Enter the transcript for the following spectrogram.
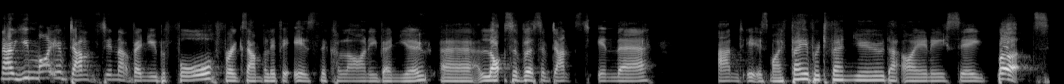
Now, you might have danced in that venue before. For example, if it is the Killarney venue, uh, lots of us have danced in there, and it is my favorite venue, that INEC. But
